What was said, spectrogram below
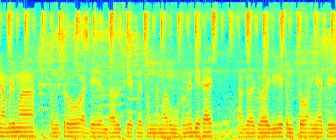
ગામડીમાં. તો મિત્રો આજે અંધારું છે એટલે તમને મારું મોઢું નહીં દેખાય. આગળ જોવા જઈએ તો મિત્રો અહીંયાથી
